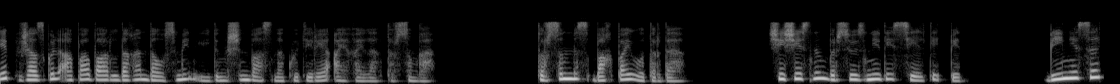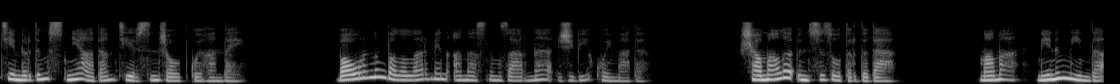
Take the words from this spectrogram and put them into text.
Деп жазгүл апа барылдаған даусымен үйдің ішін басына көтере айқайлап тұрсынға. Тұрсын міз бақпай отырды. Шешесінің бір сөзіне де селт етпеді. Бейнесі темірдің үстіне адам терісін жауып қойғандай. Бауырының балалар мен анасының зарына жіби қоймады. Шамалы үнсіз отырды да мама менің миымды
